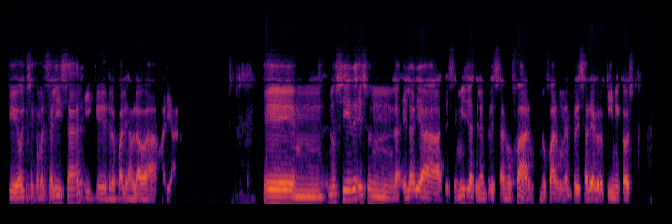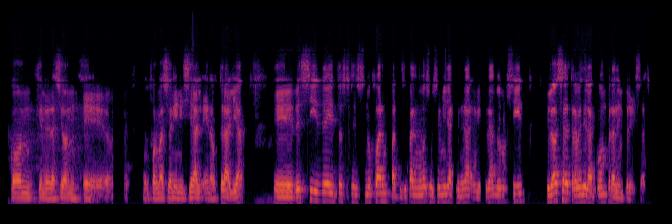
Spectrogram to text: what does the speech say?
que hoy se comercializan y que, de los cuales hablaba Mariano. Eh, NUCID es el área de semillas de la empresa Nufarm, Nufarm una empresa de agroquímicos con generación, eh, formación inicial en Australia. Eh, decide entonces Nufarm participar en el negocio de semillas eh, creando NUCID, que lo hace a través de la compra de empresas.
